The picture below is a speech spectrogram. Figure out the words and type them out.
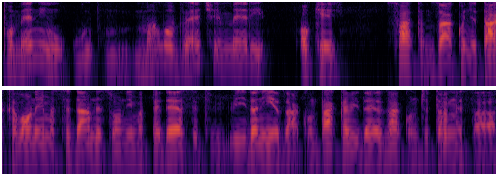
po meni u, u malo većoj meri, okay, shvatam, zakon je takav, ona ima 17, on ima 50, i da nije zakon takav, i da je zakon 14, a,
